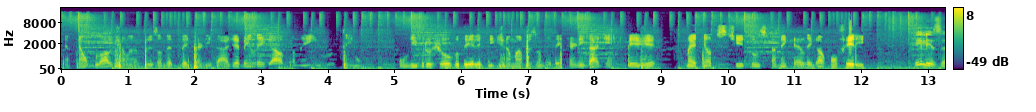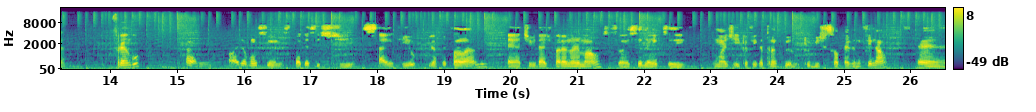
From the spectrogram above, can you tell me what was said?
tem até um blog chamado Prisioneiro da Eternidade, é bem legal também. Tem um, um livro-jogo dele aqui que chama Prisioneiro da Eternidade em RPG, mas tem outros títulos também que é legal conferir. Beleza. Frango? Cara, falar de alguns filmes. Pode assistir Silent Hill, que já foi falado. É Atividade Paranormal, são excelentes. E uma dica, fica tranquilo que o bicho só pega no final. É,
